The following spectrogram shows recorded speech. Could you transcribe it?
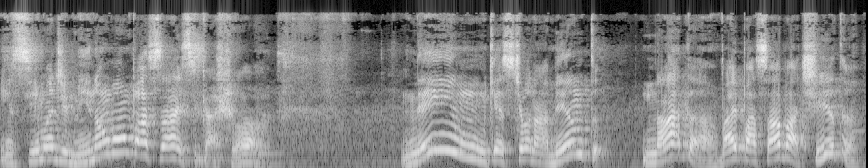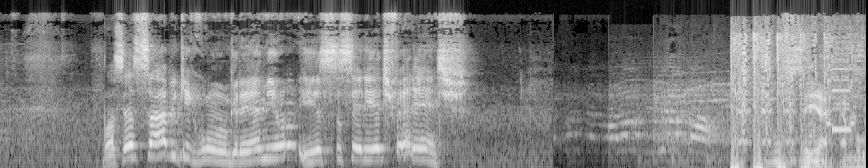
Em cima de mim não vão passar esse cachorro. Nenhum questionamento, nada, vai passar batido. Você sabe que com o Grêmio isso seria diferente. Você acabou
